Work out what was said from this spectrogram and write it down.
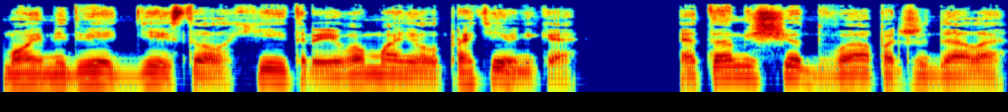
Мой медведь действовал хитро и выманивал противника. А там еще два поджидало.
